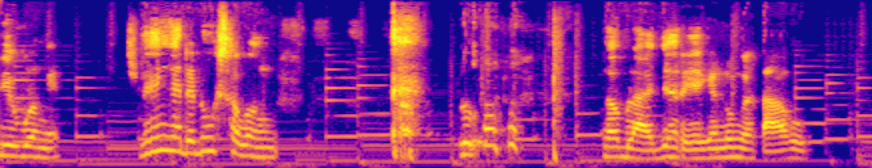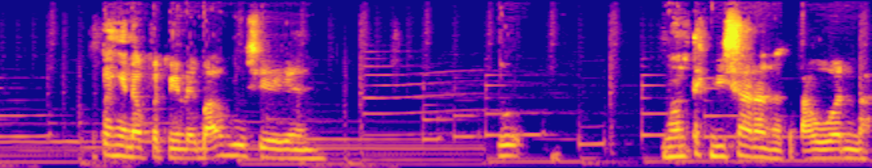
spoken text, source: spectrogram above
nih bang ya. Sebenarnya nggak ada dosa bang lu nggak belajar ya kan lu nggak tahu. Lu pengen dapet nilai bagus ya kan. Lu nyontek bisa lah nggak ketahuan lah.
